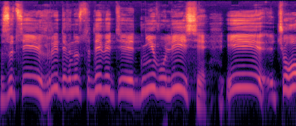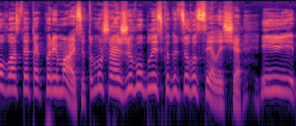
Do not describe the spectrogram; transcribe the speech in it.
з оцієї гри 99 днів у лісі. І чого, власне, я так переймаюся? Тому що я живу близько до цього селища. І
